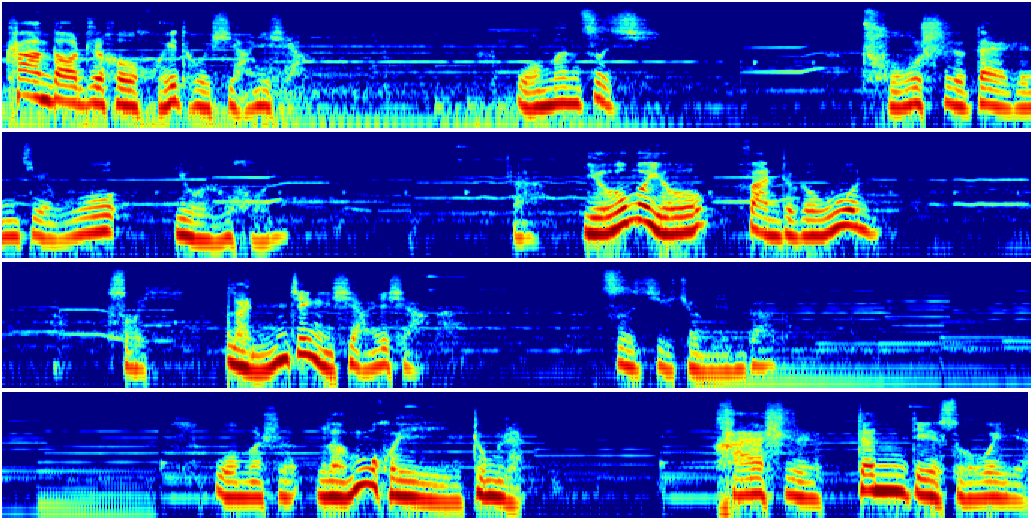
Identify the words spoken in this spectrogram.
看到之后回头想一想，我们自己处事待人接物又如何呢？啊，有没有犯这个恶呢？所以。冷静想一想啊，自己就明白了。我们是轮回中人，还是真的所谓呀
